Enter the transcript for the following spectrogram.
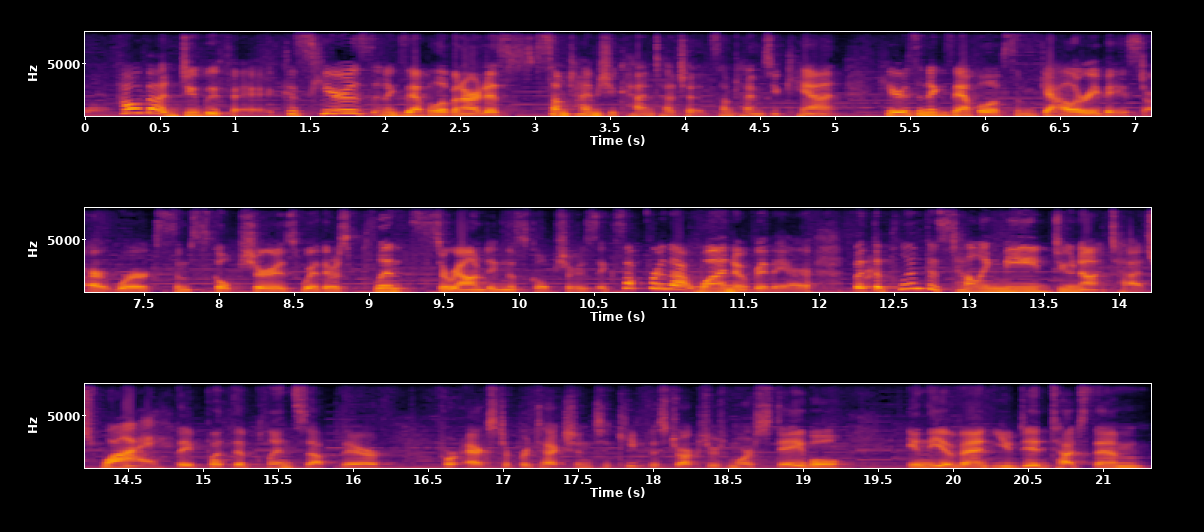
wall. How about Dubuffet? Because here's an example of an artist. Sometimes you can touch it, sometimes you can't. Here's an example of some gallery-based artwork, some sculptures where there's plinths surrounding the sculptures, except for that one over there. But the plinth is telling me do not touch. Why? They put the plinths up there for extra protection to keep the structures more stable. In the event you did touch them,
